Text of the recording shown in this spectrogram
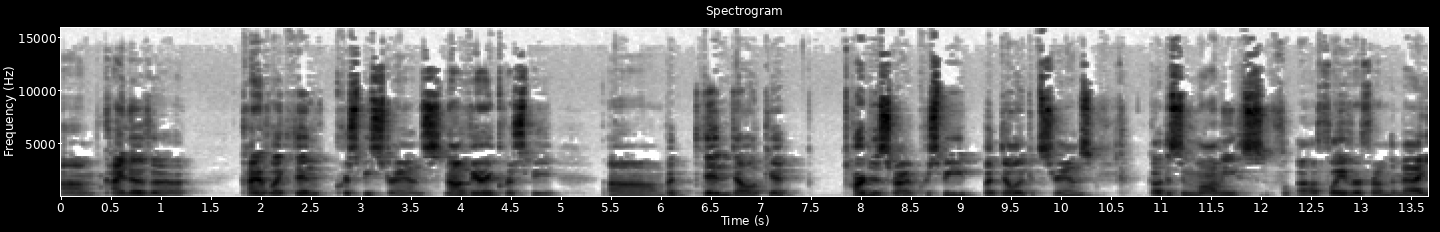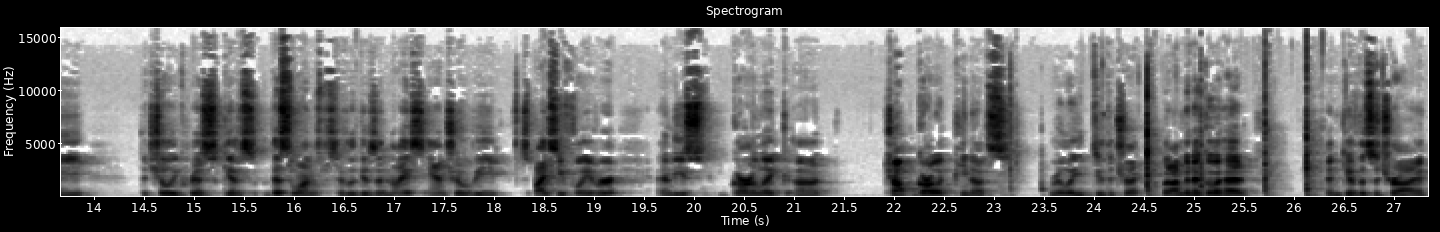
Um, kind of uh, kind of like thin, crispy strands. Not very crispy, um, but thin, delicate. Hard to describe. Crispy, but delicate strands. Got this umami uh, flavor from the Maggi the chili crisp gives, this one specifically gives a nice anchovy spicy flavor. And these garlic, uh, chopped garlic peanuts really do the trick. But I'm gonna go ahead and give this a try.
